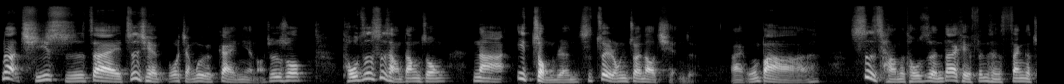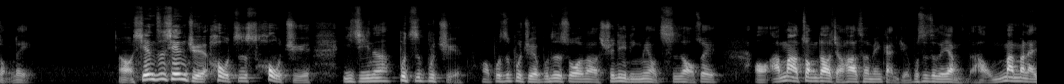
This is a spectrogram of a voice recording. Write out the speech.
那其实，在之前我讲过一个概念哦，就是说投资市场当中哪一种人是最容易赚到钱的？哎，我们把市场的投资人大家可以分成三个种类，哦，先知先觉，后知后觉，以及呢不知不觉。哦，不知不觉不是说呢徐立林没有吃哦，所以。哦，阿妈撞到脚踏车没感觉，不是这个样子的哈。我们慢慢来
